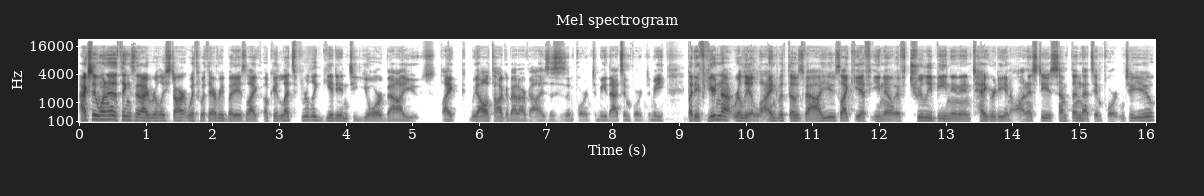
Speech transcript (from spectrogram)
actually, one of the things that I really start with with everybody is like, okay, let's really get into your values. Like we all talk about our values. This is important to me. That's important to me. But if you're not really aligned with those values, like if, you know, if truly being in integrity and honesty is something that's important to you,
